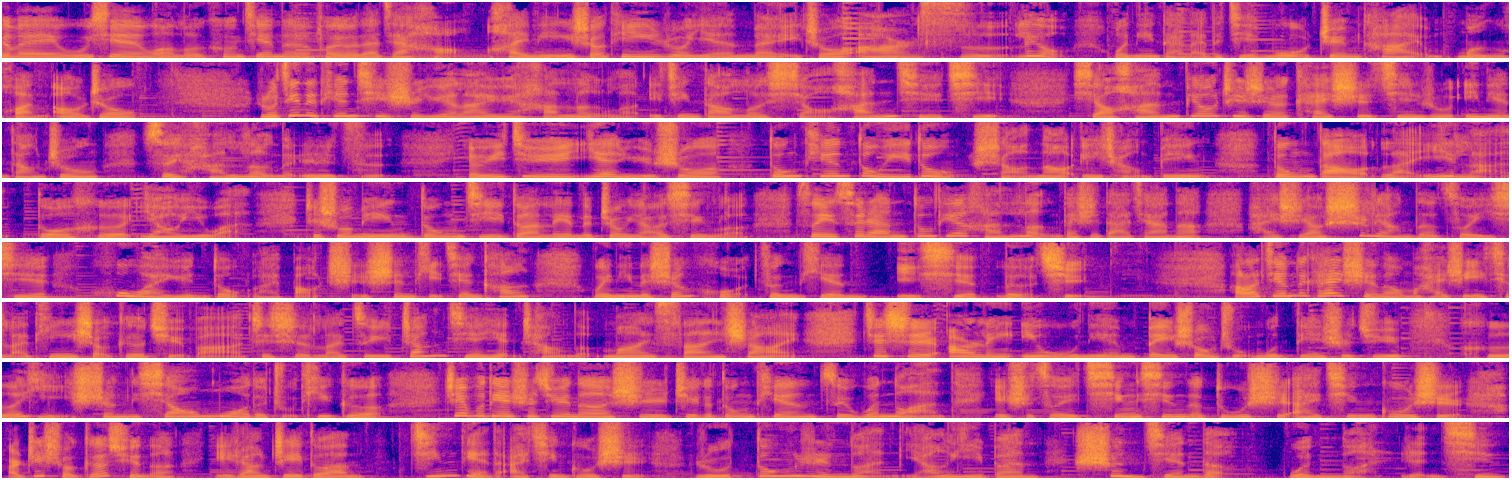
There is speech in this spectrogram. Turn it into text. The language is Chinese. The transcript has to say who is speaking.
Speaker 1: 各位无线网络空间的朋友，大家好，欢迎您收听若言每周二、四、六为您带来的节目《Dream Time 梦幻澳洲》。如今的天气是越来越寒冷了，已经到了小寒节气。小寒标志着开始进入一年当中最寒冷的日子。有一句谚语说：“冬天动一动，少闹一场病；冬到懒一懒，多喝药一碗。”这说明冬季锻炼的重要性了。所以，虽然冬天寒冷，但是大家呢还是要适量的做一些户外运动，来保持身体健康，为您的生活增添一些乐趣。好了，节目的开始呢，我们还是一起来听一首歌曲吧。这是来自于张杰演唱的《My Sunshine》，这是二零一五年备受瞩目的电视剧《何以笙箫默》的主题歌。这部电视剧呢，是这个冬天最温暖，也是最清新的都市爱情故事。而这首歌曲呢，也让这段经典的爱情故事如冬日暖阳一般，瞬间的温暖人心。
